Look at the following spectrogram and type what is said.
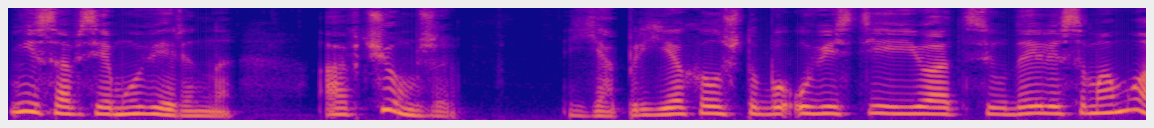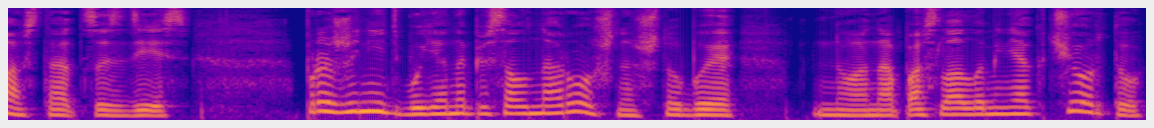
не совсем уверенно. «А в чем же?» «Я приехал, чтобы увезти ее отсюда или самому остаться здесь. Про женитьбу я написал нарочно, чтобы... Но она послала меня к черту.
